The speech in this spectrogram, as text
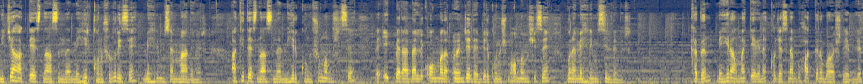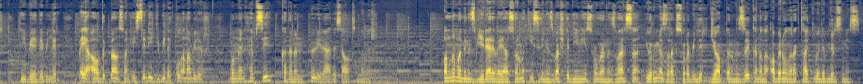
Nikah akdi esnasında mehir konuşulur ise mehir müsemma denir. Akit esnasında mehir konuşulmamış ise ve ilk beraberlik olmadan önce de bir konuşma olmamış ise buna mehri misil denir. Kadın mehir almak yerine kocasına bu hakkını bağışlayabilir, hibe edebilir veya aldıktan sonra istediği gibi de kullanabilir. Bunların hepsi kadının hür iradesi altındadır. Anlamadığınız bir yer veya sormak istediğiniz başka dini sorularınız varsa yorum yazarak sorabilir, cevaplarınızı kanala abone olarak takip edebilirsiniz.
